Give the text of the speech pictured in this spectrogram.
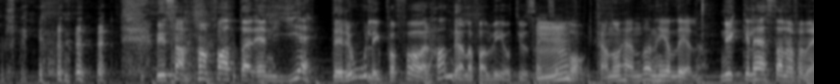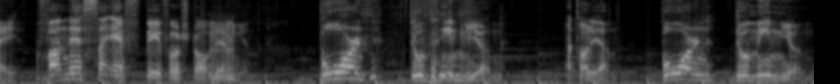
Vi sammanfattar en jätterolig, på förhand i alla fall, V86-omgång. Mm. Kan nog hända en hel del. Nyckelhästarna för mig. Vanessa FB i första avdelningen. Born Dominion. Jag tar det igen. Born Dominion.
